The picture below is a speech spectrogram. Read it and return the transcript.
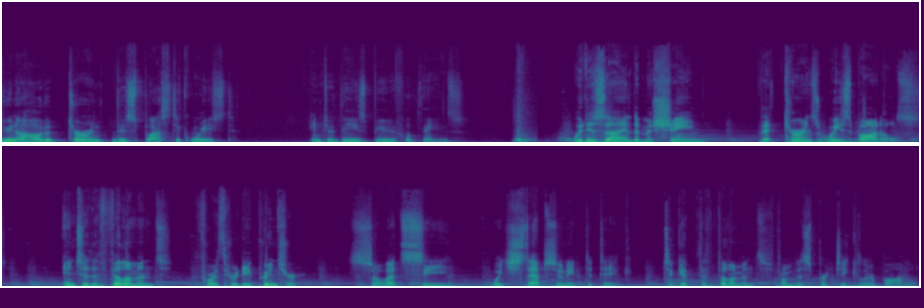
Do you know how to turn this plastic waste into these beautiful things? We designed a machine that turns waste bottles into the filament for a 3D printer. So let's see which steps you need to take to get the filament from this particular bottle.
